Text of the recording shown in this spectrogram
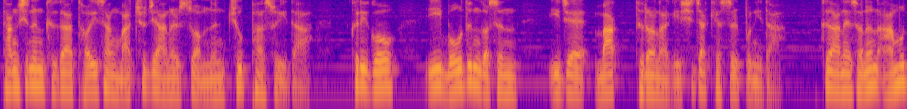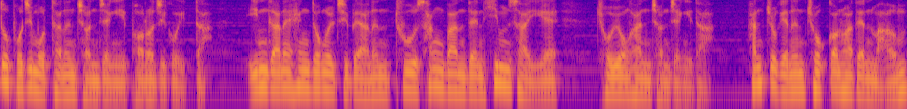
당신은 그가 더 이상 맞추지 않을 수 없는 주파수이다. 그리고 이 모든 것은 이제 막 드러나기 시작했을 뿐이다. 그 안에서는 아무도 보지 못하는 전쟁이 벌어지고 있다. 인간의 행동을 지배하는 두 상반된 힘 사이의 조용한 전쟁이다. 한쪽에는 조건화된 마음,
